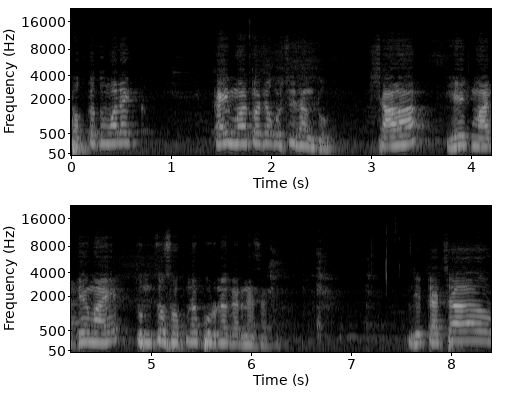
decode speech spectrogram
फक्त तुम्हाला एक काही महत्त्वाच्या गोष्टी सांगतो. शाळा हे एक माध्यम आहे तुमचं स्वप्न पूर्ण करण्यासाठी. म्हणजे त्याचा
